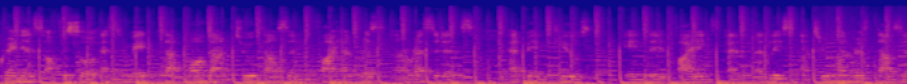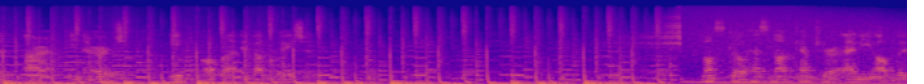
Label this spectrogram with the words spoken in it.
Ukrainian officials estimate that more than 2,500 uh, residents had been killed in the fightings and at least uh, 200,000 are in urgent need of uh, evacuation. Moscow has not captured any of the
